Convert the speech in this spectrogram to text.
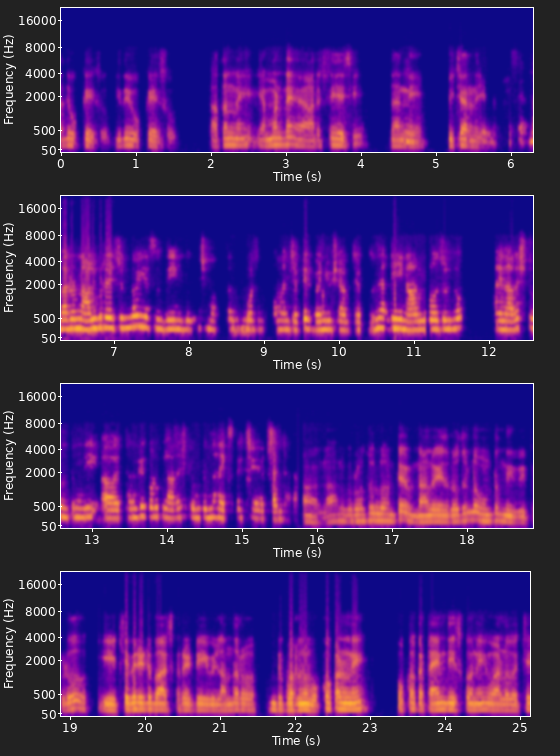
అది ఒక కేసు. ఇది ఒక కేసు. అతన్ని ఎమ్మటనే అరెస్ట్ జేసి దాన్ని. విచారణ జేయాలి. మరో 4 రోజుల్లో అసలు దీని గురించి మొత్తం చెప్పి రెవెన్యూ శాఖ చెప్తుంది. అంటే ఈ 4 రోజుల్లో ఆయన అరెస్ట్ ఉంటుంది. తండ్రి కొడుకుల అరెస్ట్ ఉంటుందని ఎక్స్‌పెక్ట్ చేయొచ్చంటారా? ఆ! 4 రోజుల్లో అంటే 4, 5 రోజుల్లో ఉంటుంది. ఇప్పుడు ఈ చెవిరెడ్డి భాస్కర్ రెడ్డి వీళ్ళందరూ ఇంటిపరులను ఒక్కొక్కళ్ళని ఒక్కొక్క టైం తీసుకొని వాళ్ళు వచ్చి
